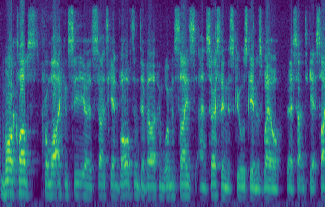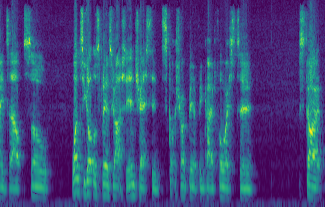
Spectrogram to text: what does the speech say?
More clubs, from what I can see, are starting to get involved in developing women's sides, and certainly in the schools game as well. They're starting to get sides out. So once you got those players who are actually interested, Scottish Rugby have been kind of forced to start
